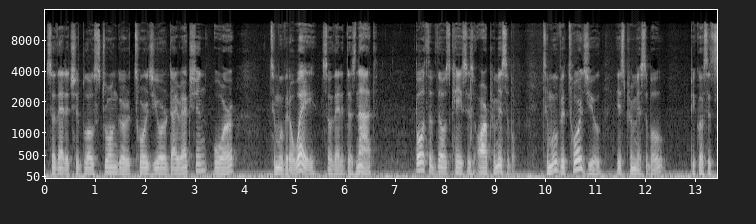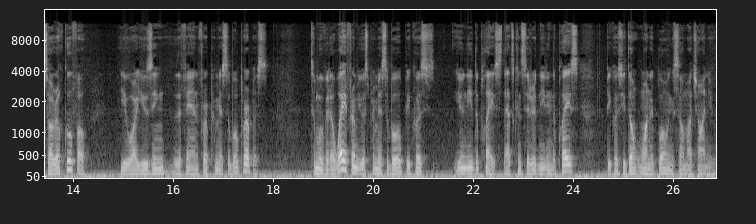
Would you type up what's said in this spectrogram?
so that it should blow stronger towards your direction or to move it away so that it does not, both of those cases are permissible. To move it towards you is permissible because it's tzorich gufo. You are using the fan for a permissible purpose. To move it away from you is permissible because you need the place. That's considered needing the place because you don't want it blowing so much on you.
